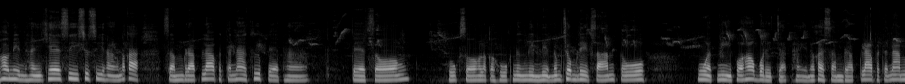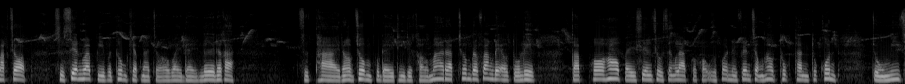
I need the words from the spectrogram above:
เฮาเน้นให้แค่สี่ชุดสี่หางนะคะสำหรับล่าพัฒนาคือแปดหาแปดสองหกสองแล้วก็หกหนึ่งเน้นเน้นน้ำชมเลขสามโตงวดนี้พอเฮาบริจัดให้นะคะสำหรับล่าพัฒนามักชอบ สุดเสี้ยนว่าปีปทุมแคปหน้าจอไว้ได้เลยนะคะ สุดท้ายน้องชมผู้ใดที่ได้เข้ามารับชมรับฟังได้เอาตัวเลข กับพ่อเฮาไปเสียงโชคเสียงลาบก็ขออวยพรในแฟนช่องเฮาทุกท่านทุกคน จงมีโช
